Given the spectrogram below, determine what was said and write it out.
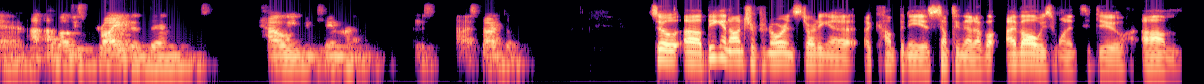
uh, about this project and then how it became a, a startup. So uh, being an entrepreneur and starting a, a, company is something that I've, I've always wanted to do. Um,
